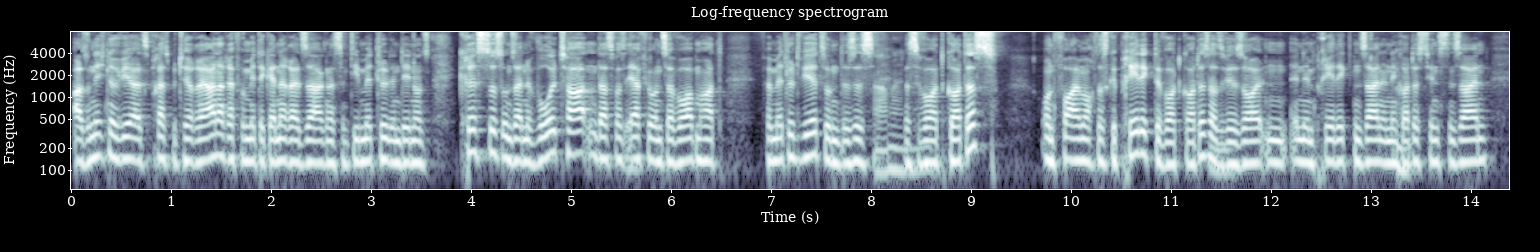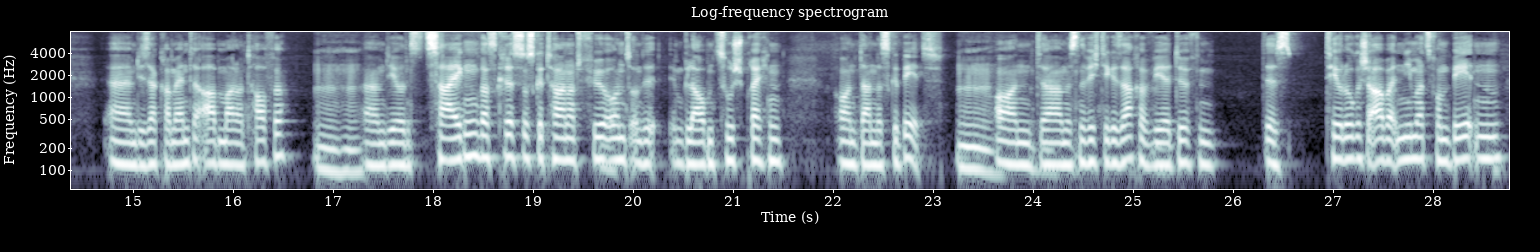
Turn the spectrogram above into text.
also nicht nur wir als Presbyterianer, Reformierte generell sagen, das sind die Mittel, in denen uns Christus und seine Wohltaten, das, was er für uns erworben hat, vermittelt wird. Und das ist Amen. das Wort Gottes und vor allem auch das gepredigte Wort Gottes. Also wir sollten in den Predigten sein, in den mhm. Gottesdiensten sein, ähm, die Sakramente, Abendmahl und Taufe, mhm. ähm, die uns zeigen, was Christus getan hat für uns und im Glauben zusprechen. Und dann das Gebet. Mhm. Und ähm, das ist eine wichtige Sache. Wir dürfen das theologische Arbeiten niemals vom Beten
